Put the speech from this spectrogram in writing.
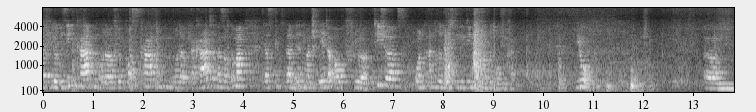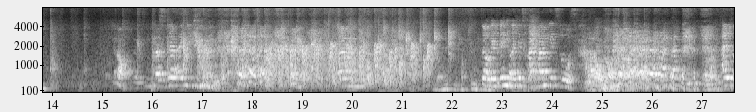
für Visitenkarten oder für Postkarten oder Plakate, was auch immer. Das gibt es dann irgendwann später auch für T-Shirts und andere lustige Dinge, die man bedrucken kann. Jo, ähm, genau, das wäre eigentlich. ähm, so, wenn, wenn ihr euch jetzt fragt, wann geht's los? Also,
